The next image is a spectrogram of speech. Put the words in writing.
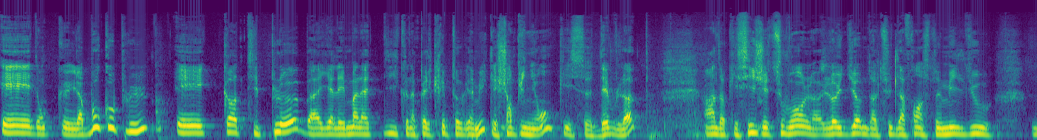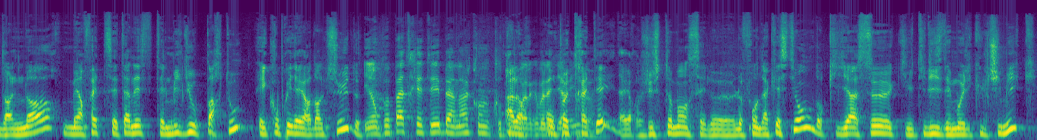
Et donc, euh, il a beaucoup plu. Et quand il pleut, bah, il y a les maladies qu'on appelle cryptogamiques, les champignons, qui se développent. Hein, donc ici, j'ai souvent l'oïdium dans le sud de la France, le mildiou dans le nord. Mais en fait, cette année, c'était le mildiou partout, y compris d'ailleurs dans le sud. Et on peut pas traiter Bernard quand, quand Alors, on de on peut arrive traiter. D'ailleurs, justement, c'est le, le fond de la question. Donc, il y a ceux qui utilisent des molécules chimiques.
